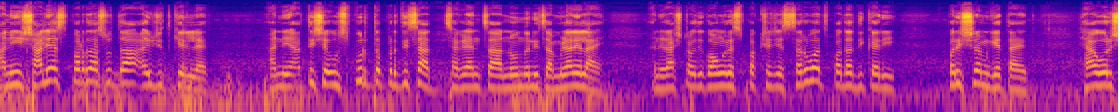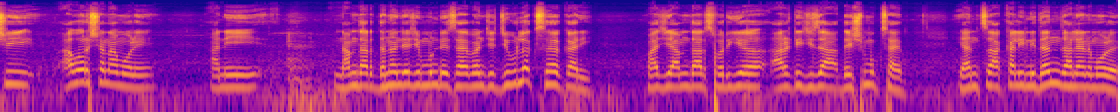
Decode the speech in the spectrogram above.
आणि शालेय स्पर्धासुद्धा आयोजित केलेल्या आहेत. आणि अतिशय उत्स्फूर्त प्रतिसाद सगळ्यांचा नोंदणीचा मिळालेला आहे. आणि राष्ट्रवादी काँग्रेस पक्षाचे सर्वच पदाधिकारी परिश्रम घेत आहेत. ह्या वर्षी आवर्षणामुळे आणि नामदार धनंजयजी मुंडे साहेबांचे जिवलक सहकारी माजी आमदार स्वर्गीय आर टी जिजा देशमुख साहेब यांचं अकाली निधन झाल्यामुळे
